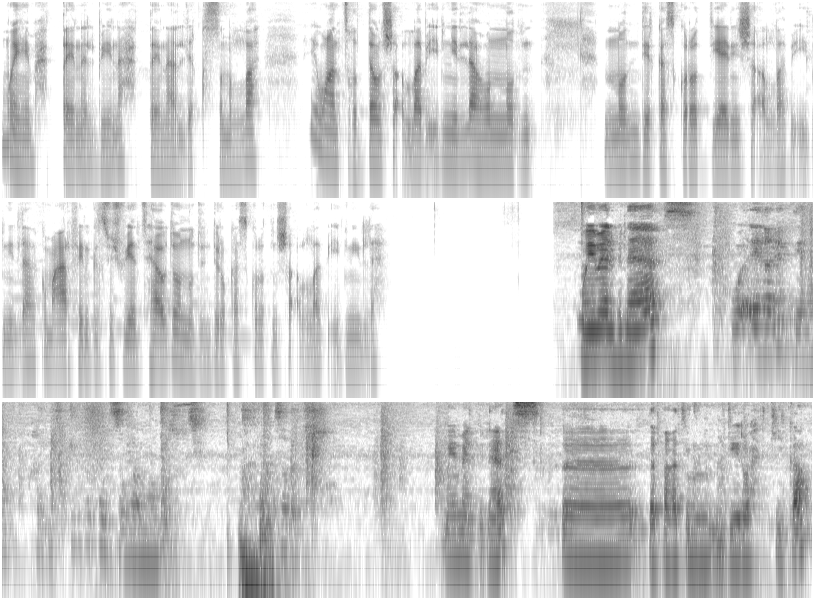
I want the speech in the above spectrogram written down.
المهم حطينا اللبينة حطينا اللي قسم الله. ايوا نتغداو إن شاء الله بإذن الله ونوض نوض ندير كاسكروت ديالي إن شاء الله بإذن الله. راكم عارفين جلسوا شوية نتهاودوا ونوض نديرو كاسكروت إن شاء الله بإذن الله. المهم البنات وأنا غير ديرها خليت كيف كنصور ماما صوتي المهم البنات آه دابا غادي ندير واحد الكيكه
